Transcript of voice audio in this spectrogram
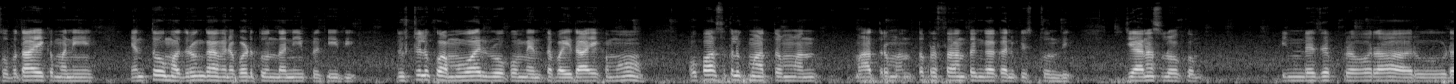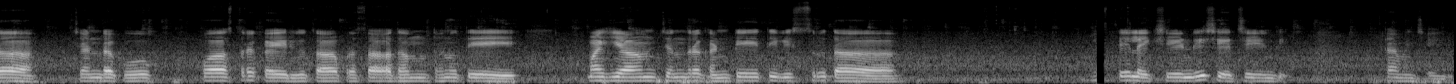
శుభదాయకమని ఎంతో మధురంగా వినబడుతుందని ప్రతీది దుష్టులకు అమ్మవారి రూపం ఎంత భయదాయకమో ఉపాసకులకు మాత్రం మాత్రం అంత ప్రశాంతంగా కనిపిస్తుంది. ధ్యాన శ్లోకం. పిండజ ప్రవరారూఢ చండకోపాస్త్రకైర్యుత ప్రసాదం తనుతే. మహ్యాం చంద్రకంఠేతి విస్తృత లైక్ చేయండి షేర్ చేయండి కామెంట్ చేయండి.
